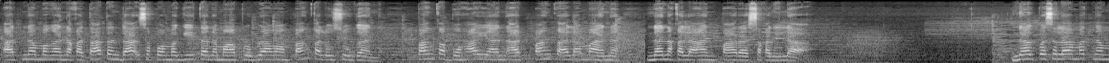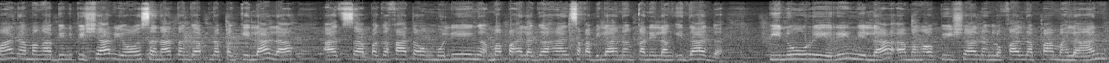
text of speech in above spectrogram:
at ng mga nakatatanda sa pamagitan ng mga programang pangkalusugan, pangkabuhayan at pangkaalaman na nakalaan para sa kanila. Nagpasalamat naman ang mga benepisyaryo sa natanggap na pagkilala at sa pagkakataong muling mapahalagahan sa kabila ng kanilang edad. Pinuri rin nila ang mga opisyal ng lokal na pamahalaan,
